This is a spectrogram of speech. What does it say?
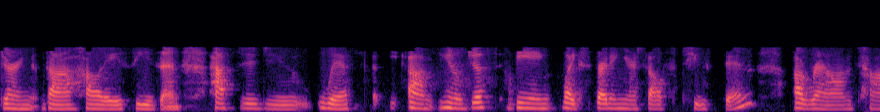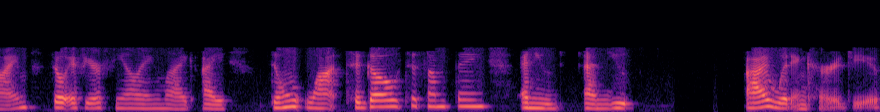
during the holiday season has to do with, um, you know, just being like spreading yourself too thin around time. So if you're feeling like I don't want to go to something and you and you I would encourage you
